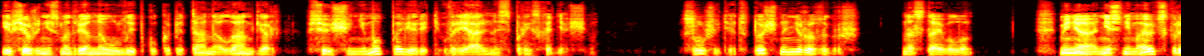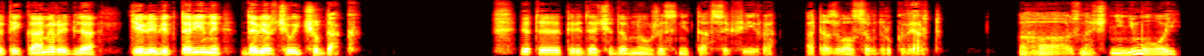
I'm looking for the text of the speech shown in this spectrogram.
И все же, несмотря на улыбку капитана, Лангер все еще не мог поверить в реальность происходящего. — Слушайте, это точно не розыгрыш, — настаивал он. — Меня не снимают скрытой камерой для телевикторины «Доверчивый чудак». — Эта передача давно уже снята с эфира, — отозвался вдруг Верт. — Ага, значит, не немой.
